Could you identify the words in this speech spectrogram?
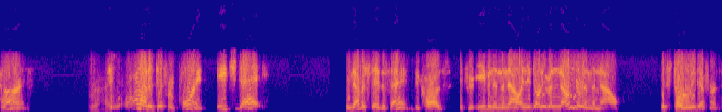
time. Right. See, we're all at a different point each day. We never stay the same because if you're even in the now and you don't even know you're in the now, it's totally different.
